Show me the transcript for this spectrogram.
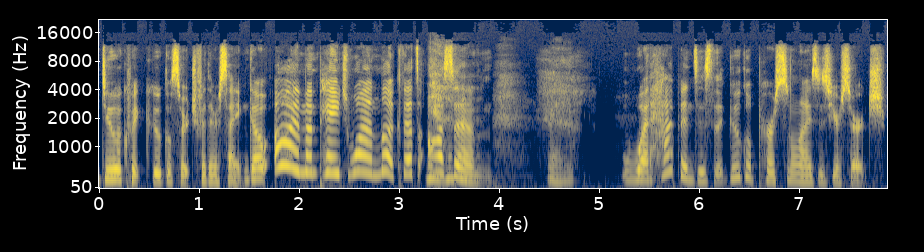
do a quick Google search for their site and go, oh, I'm on page one. Look, that's awesome. right. What happens is that Google personalizes your search.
